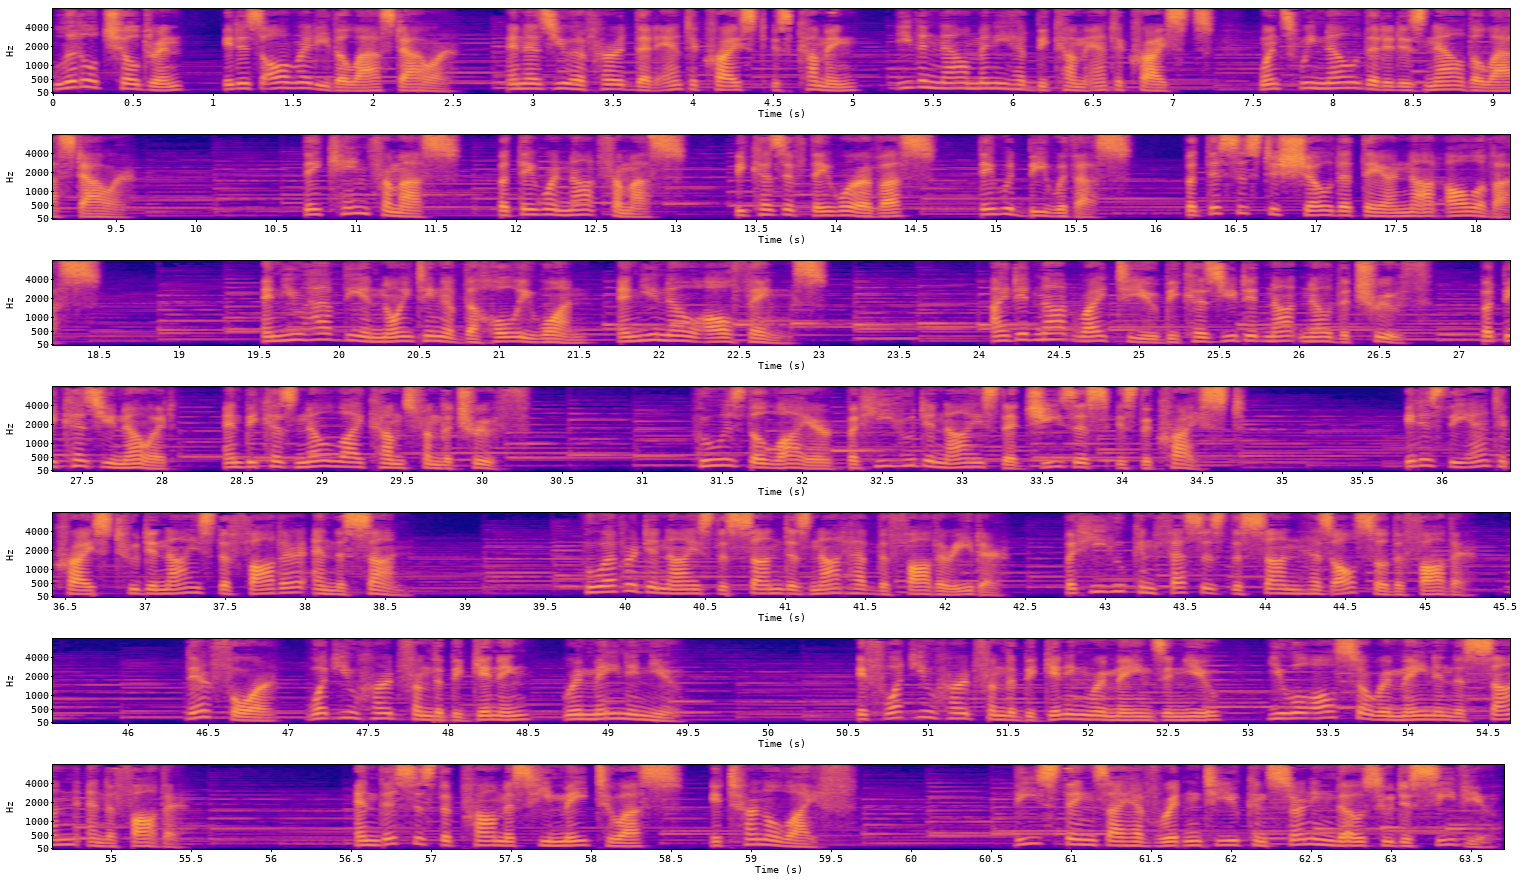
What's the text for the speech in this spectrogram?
Little children, it is already the last hour, and as you have heard that Antichrist is coming, even now many have become Antichrists, whence we know that it is now the last hour. They came from us, but they were not from us, because if they were of us, they would be with us, but this is to show that they are not all of us. And you have the anointing of the Holy One, and you know all things. I did not write to you because you did not know the truth, but because you know it, and because no lie comes from the truth. Who is the liar but he who denies that Jesus is the Christ? It is the Antichrist who denies the Father and the Son. Whoever denies the Son does not have the Father either, but he who confesses the Son has also the Father. Therefore, what you heard from the beginning, remain in you. If what you heard from the beginning remains in you, you will also remain in the Son and the Father. And this is the promise he made to us, eternal life. These things I have written to you concerning those who deceive you.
